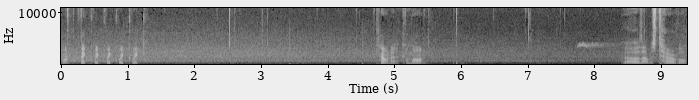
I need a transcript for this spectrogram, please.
Come on, quick, quick, quick, quick, quick. Counter, come on. Oh, that was terrible.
